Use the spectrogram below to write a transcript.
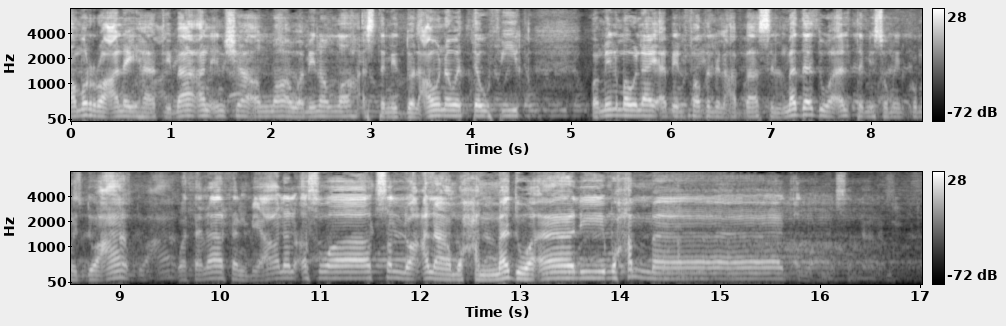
أمر عليها تباعا إن شاء الله ومن الله أستمد العون والتوفيق. ومن مولاي أبي الفضل العباس المدد وألتمس منكم الدعاء. وثلاثا بأعلى الأصوات صلوا على محمد وآل محمد اللهم صل على محمد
